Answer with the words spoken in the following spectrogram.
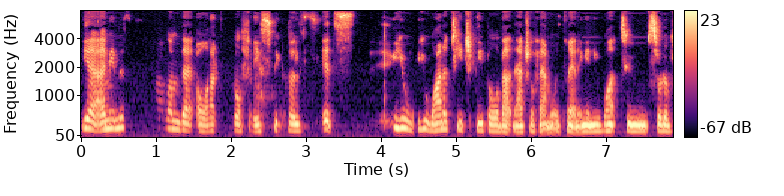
Yeah, I mean this is a problem that a lot of people face because it's you you want to teach people about natural family planning and you want to sort of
